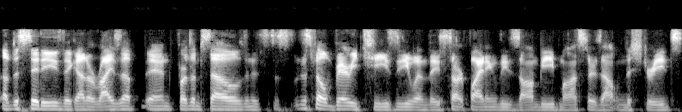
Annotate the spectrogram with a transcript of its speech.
of the cities. They got to rise up and for themselves, and it's just this felt very cheesy when they start fighting these zombie monsters out in the streets,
